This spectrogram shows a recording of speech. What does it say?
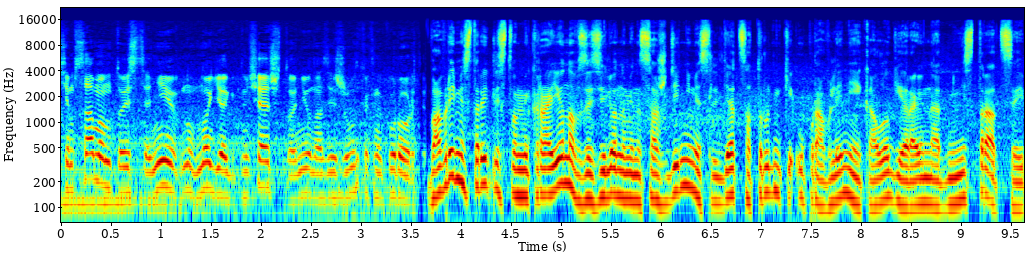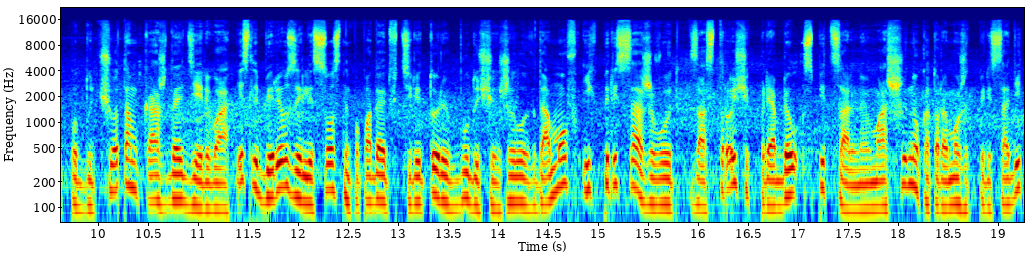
тем самым, то есть они, ну, многие отмечают, что они у нас здесь живут как на курорте. Во время строительства микрорайонов за зелеными насаждениями следят сотрудники управления экологии районной администрации под учетом каждое дерево. Если березы или сосны попадают в территорию будущих жилых домов, их пересаживают. Застройщик приобрел специальную машину, которая может пересадить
